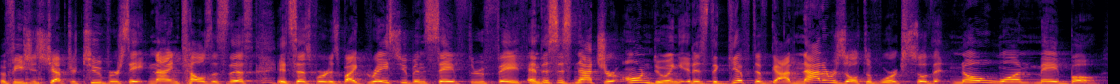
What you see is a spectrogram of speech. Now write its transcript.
Ephesians chapter 2, verse 8 and 9 tells us this. It says, For it is by grace you've been saved through faith. And this is not your own doing, it is the gift of God, not a result of works, so that no one may boast.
